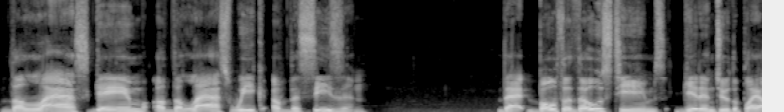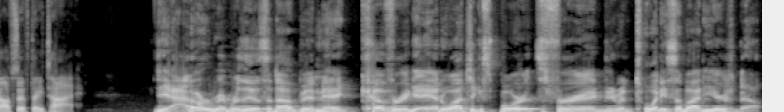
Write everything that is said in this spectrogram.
the last game of the last week of the season that both of those teams get into the playoffs if they tie. Yeah, I don't remember this, and I've been hey, covering and watching sports for twenty some odd years now.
